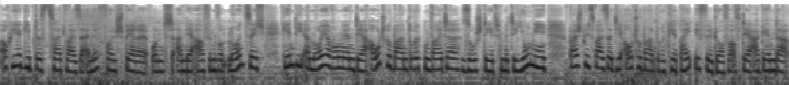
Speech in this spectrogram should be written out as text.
Auch hier gibt es zeitweise eine Vollsperre. Und an der A95 gehen die Erneuerungen der Autobahnbrücken weiter. So steht Mitte Juni beispielsweise die Autobahnbrücke bei Iffeldorf auf der Agenda.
